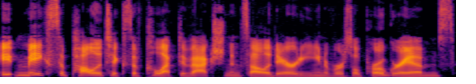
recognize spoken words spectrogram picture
it makes the politics of collective action and solidarity universal programs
